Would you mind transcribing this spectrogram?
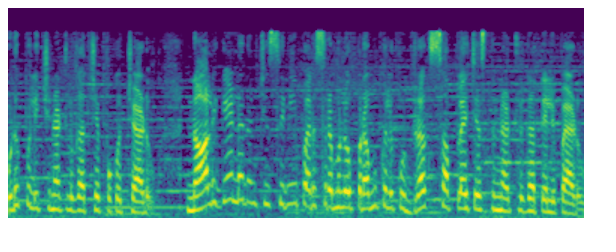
ఉడుపులిచ్చినట్లుగా చెప్పుకొచ్చాడు. నాలుగేళ్ళ నుంచి సినీ పరిశ్రమలో ప్రముఖులకు డ్రగ్స్ సప్లై చేస్తున్నట్లుగా తెలిపాడు.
